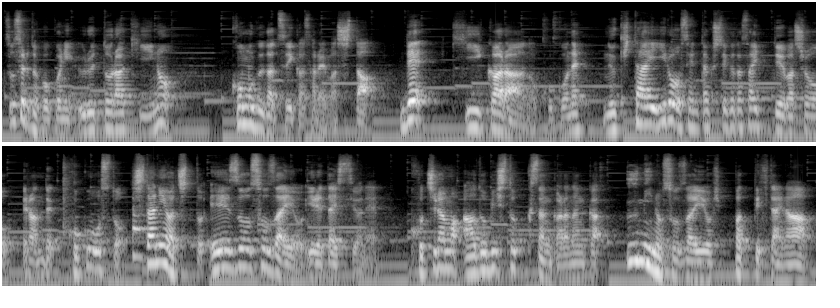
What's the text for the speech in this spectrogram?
そうするとここにウルトラキーの項目が追加されました。で、キーカラーのここね、抜きたい色を選択してくださいっていう場所を選んで、ここを押すと、下にはちょっと映像素材を入れたいっすよね。こちらも Adobe Stock さんからなんか海の素材を引っ張っていきたいな。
